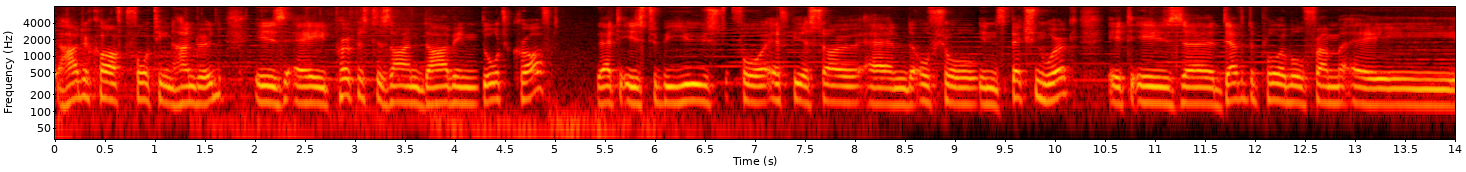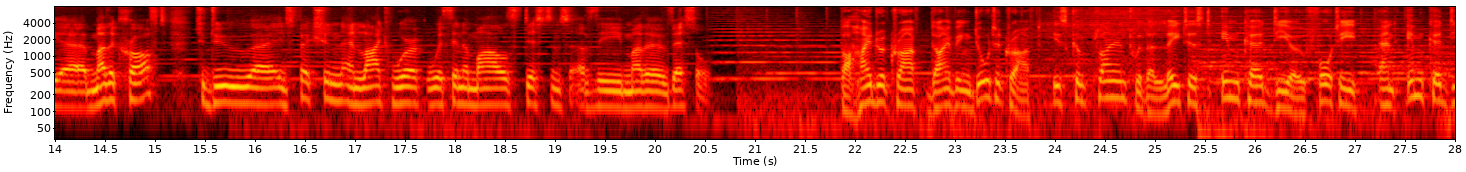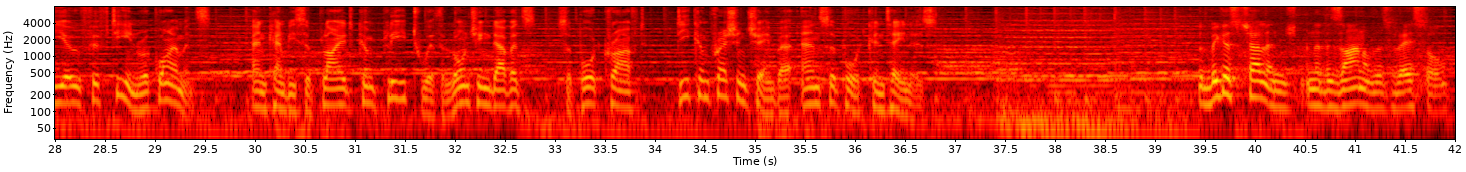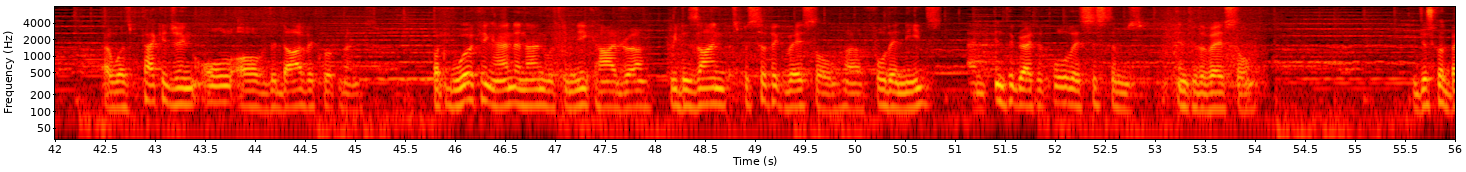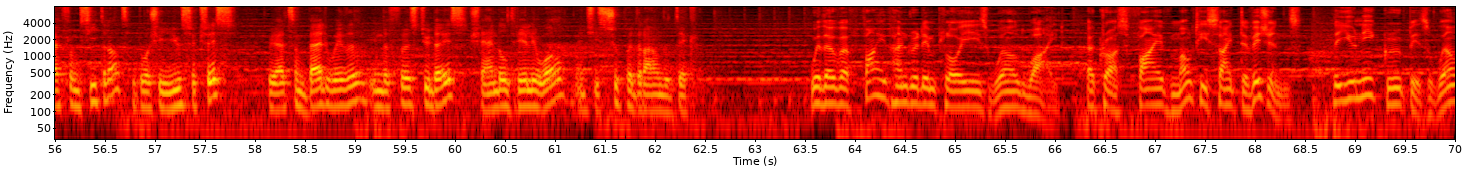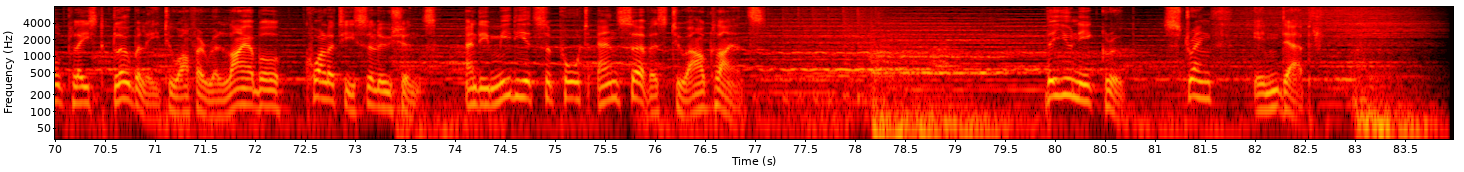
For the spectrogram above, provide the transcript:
The HydraCraft 1400 is a purpose-designed diving daughter craft that is to be used for FPSO and offshore inspection work. It is uh, deployable from a uh, mother craft to do uh, inspection and light work within a mile's distance of the mother vessel. The HydraCraft diving daughter craft is compliant with the latest IMCA D040 and IMCA D015 requirements and can be supplied complete with launching davits, support craft, decompression chamber and support containers. The biggest challenge in the design of this vessel uh, was packaging all of the dive equipment. But working hand in hand with Unique Hydra, we designed a specific vessel uh, for their needs and integrated all their systems into the vessel. We just got back from sea trials. It was a huge success. We had some bad weather in the first two days. She handled really well and she's super around the deck. With over 500 employees worldwide across five multi-site divisions, the Unique Group is well placed globally to offer reliable, quality solutions and immediate support and service to our clients. The Unique Group, strength in depth.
